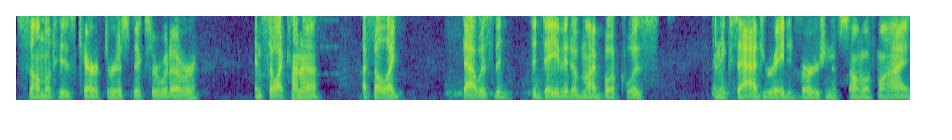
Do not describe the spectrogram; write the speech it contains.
some of his characteristics or whatever. And so I kind of I felt like that was the the David of my book was an exaggerated version of some of my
